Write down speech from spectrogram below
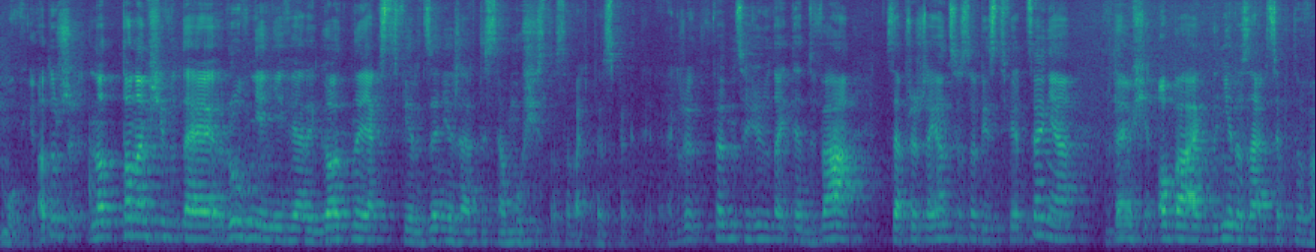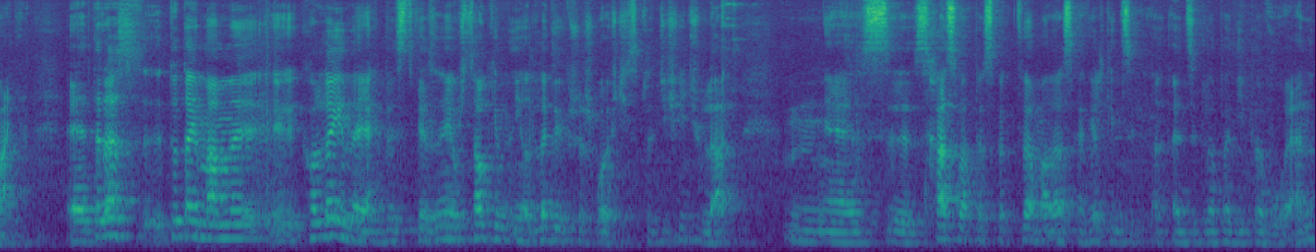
mówi. Otóż no, to nam się wydaje równie niewiarygodne jak stwierdzenie, że artysta musi stosować perspektywę. Także w pewnym sensie tutaj te dwa zaprzeczające sobie stwierdzenia wydają się oba jakby nie do zaakceptowania. E, Teraz tutaj mamy e, kolejne jakby stwierdzenie już całkiem nieodległej przeszłości, sprzed 10 lat, z, z hasła Perspektywa malarska Wielkiej Encyk- Encyklopedii PWN,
